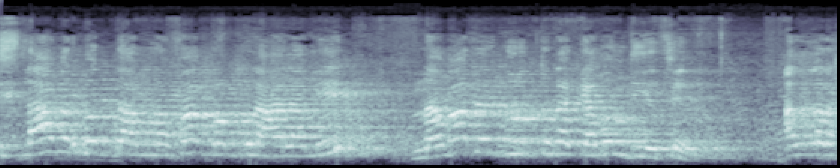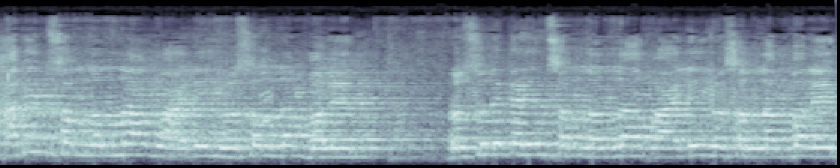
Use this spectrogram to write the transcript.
ইসলামের মধ্যে আল্লাহ রব্বুল আলামিন নামাজের গুরুত্বটা কেমন দিয়েছেন? আল্লাহর হাবিব সাল্লাল্লাহু আলাইহি ওয়াসাল্লাম বলেন রাসূল করিম সাল্লাল্লাহু আলাইহি ওয়াসাল্লাম বলেন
